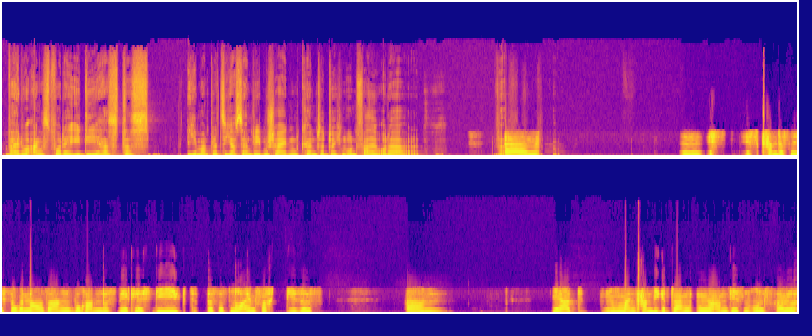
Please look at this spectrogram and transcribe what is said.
Weil du Angst vor der Idee hast, dass jemand plötzlich aus deinem Leben scheiden könnte durch einen Unfall oder? Ähm, ich, ich kann das nicht so genau sagen, woran das wirklich liegt. Es ist nur einfach dieses, ähm, ja, man kann die Gedanken an diesen Unfall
